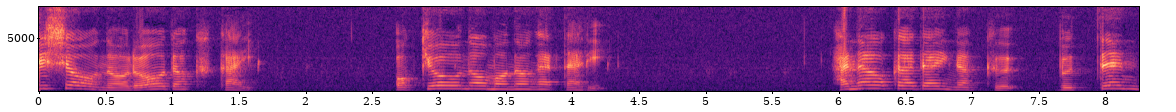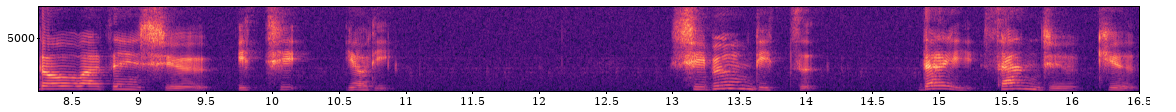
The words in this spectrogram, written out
師匠の朗読会。お経の物語。花岡大学仏典童話全集1より。四分律。第39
